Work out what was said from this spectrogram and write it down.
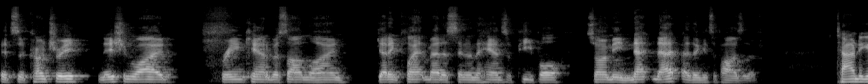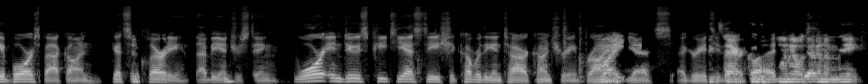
it's a country nationwide bringing cannabis online, getting plant medicine in the hands of people. So, I mean, net, net, I think it's a positive. Time to get Boris back on, get some clarity. That'd be interesting. War induced PTSD should cover the entire country. Brian, right. yes, I agree with exactly you there. Go the point I was yeah. going to make.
